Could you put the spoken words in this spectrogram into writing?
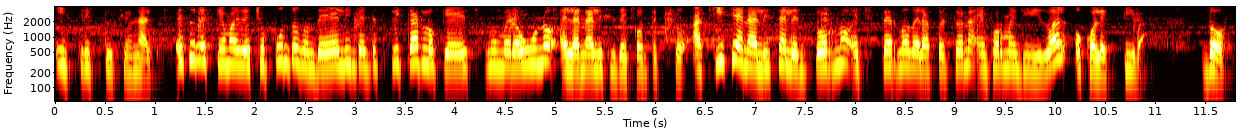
institucional. Es un esquema de ocho puntos donde él intenta explicar lo que es, número uno, el análisis de contexto. Aquí se analiza el entorno externo de la persona en forma individual o colectiva. 2.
